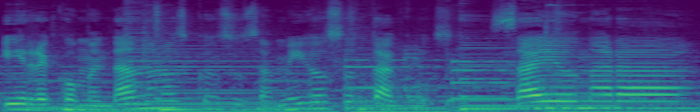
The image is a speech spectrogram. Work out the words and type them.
y recomendándonos con sus amigos otakus. Sayonara.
